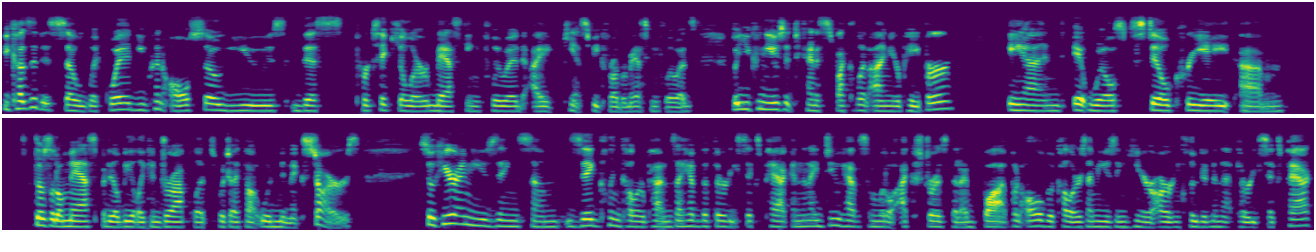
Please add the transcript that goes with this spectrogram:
Because it is so liquid, you can also use this particular masking fluid. I can't speak for other masking fluids, but you can use it to kind of speckle it on your paper and it will still create um, those little masks, but it'll be like in droplets, which I thought would mimic stars. So here I'm using some Zig Clean Color pens. I have the 36 pack, and then I do have some little extras that I bought, but all the colors I'm using here are included in that 36 pack.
